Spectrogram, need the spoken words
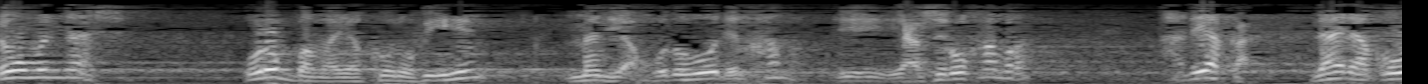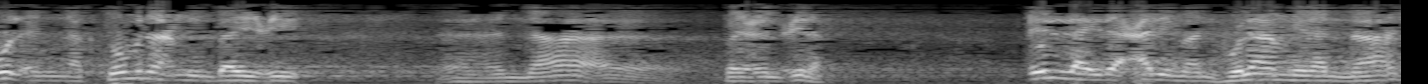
عموم الناس وربما يكون فيهم من يأخذه للخمر يعصر خمرا هذا يقع. لا نقول إنك تمنع من بيع آه، آه، بيع العنب. إلا إذا علم أن فلان من الناس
